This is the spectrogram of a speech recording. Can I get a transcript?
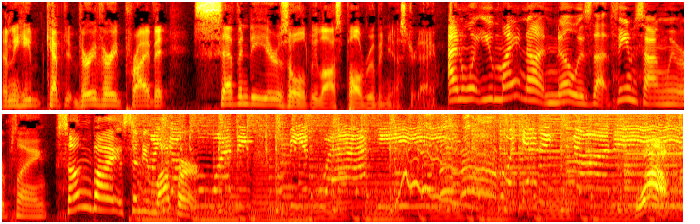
I and he kept it very very private 70 years old we lost Paul Rubin yesterday And what you might not know is that theme song we were playing, sung by Cyndi Lauper. Wow.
